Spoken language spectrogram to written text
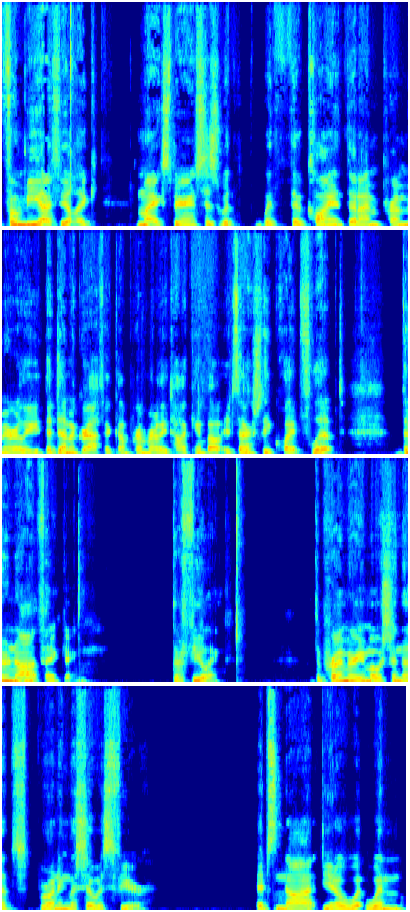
for me, I feel like my experiences with with the client that I'm primarily the demographic I'm primarily talking about, it's actually quite flipped. They're not thinking, they're feeling. The primary emotion that's running the show is fear. It's not, you know, when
